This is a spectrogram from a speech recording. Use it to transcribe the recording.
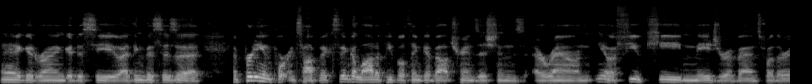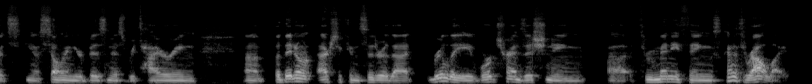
Hey, good, Ryan. Good to see you. I think this is a, a pretty important topic. I think a lot of people think about transitions around, you know, a few key major events, whether it's, you know, selling your business, retiring, uh, but they don't actually consider that really we're transitioning uh, through many things kind of throughout life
